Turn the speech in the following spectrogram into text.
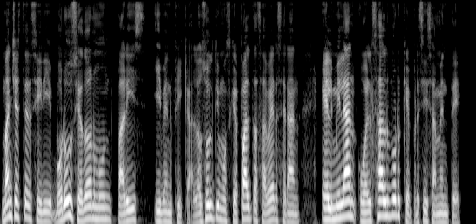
Manchester City, Borussia Dortmund, París y Benfica. Los últimos que falta saber serán el Milán o el Salzburg, que precisamente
